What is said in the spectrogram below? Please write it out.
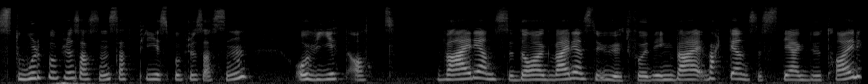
Stol på prosessen, sett pris på prosessen. Og vite at hver eneste dag, hver eneste utfordring, hver, hvert eneste steg du tar,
